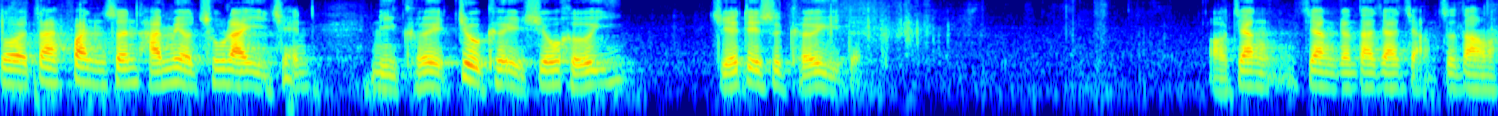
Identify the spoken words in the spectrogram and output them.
说在换身还没有出来以前，你可以就可以修合一，绝对是可以的。哦，这样这样跟大家讲，知道吗？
